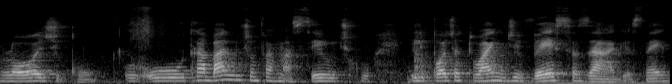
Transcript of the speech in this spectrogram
Lógico. O, o, trabalho de um farmacêutico ele pode atuar em diversas áreas, né?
